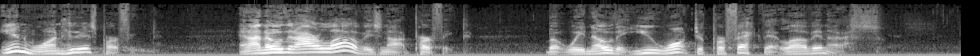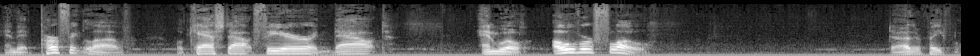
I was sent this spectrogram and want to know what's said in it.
in one who is perfect. And I know that our love is not perfect, but we know that you want to perfect that love in us. And that perfect love will cast out fear and doubt and will overflow to other people.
